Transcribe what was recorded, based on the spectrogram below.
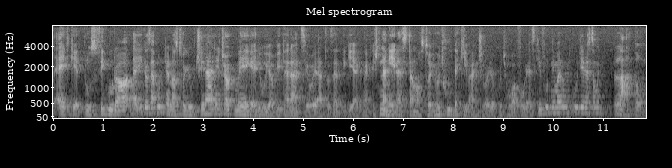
egy-két plusz figura, de igazából ugyanazt fogjuk csinálni, csak még egy újabb iterációját az eddigieknek. És nem éreztem azt, hogy, hogy hú, de kíváncsi vagyok, hogy hova fog ez kifutni, mert úgy, úgy éreztem, hogy látom.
